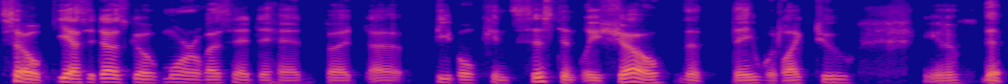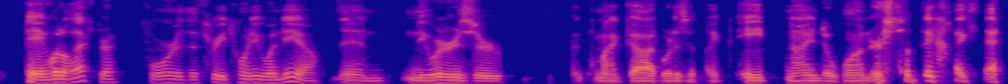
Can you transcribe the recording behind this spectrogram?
So yes, it does go more or less head to head, but uh, people consistently show that they would like to, you know, that pay a little extra for the 321 Neo, and the orders are my God, what is it like eight, nine to one or something like that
